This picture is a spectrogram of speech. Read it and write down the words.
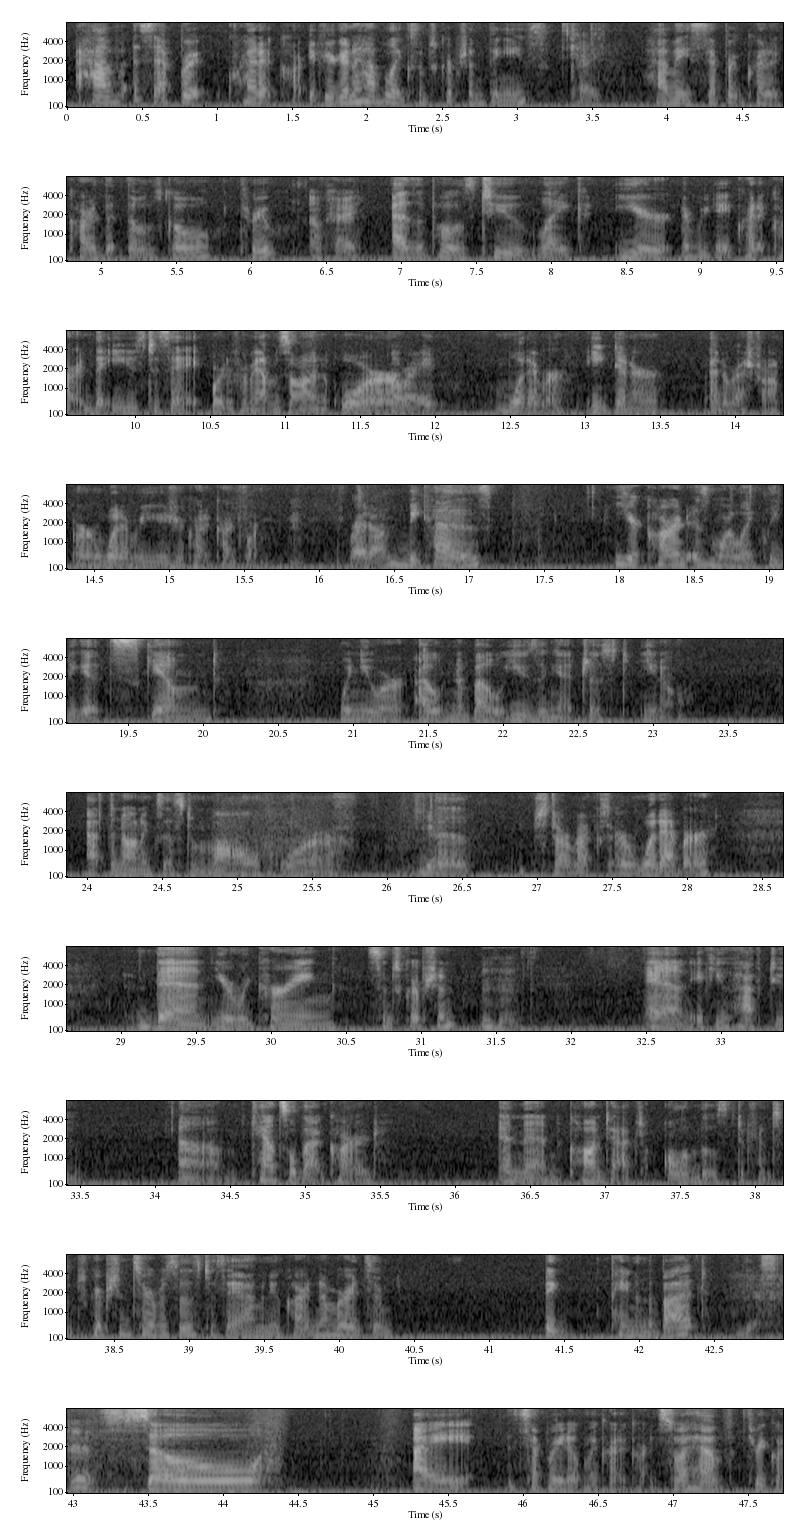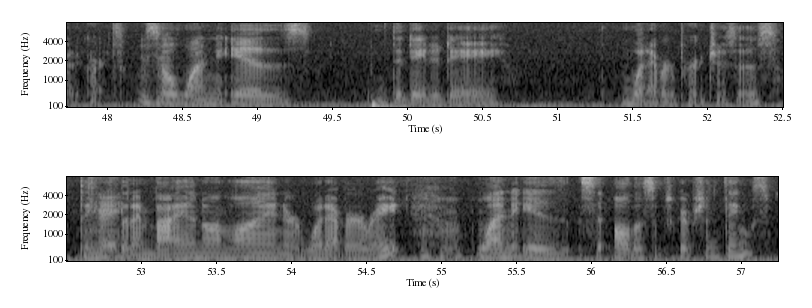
have a separate credit card. If you're gonna have like subscription thingies, Okay. have a separate credit card that those go through, Okay. as opposed to like your everyday credit card that you use to say order from Amazon or All right. whatever, eat dinner at a restaurant or whatever you use your credit card for. Right on. because your card is more likely to get skimmed when you are out and about using it just you know at the non-existent mall or the starbucks or whatever then your recurring subscription and if you have to um, cancel that card and then contact all of those different subscription services to say i have a new card number it's a big pain in the butt Yes, it is. so I separate out my credit cards. So I have three credit cards. So one is the day to day whatever purchases, things Okay. that I'm buying online or whatever, right? Mm-hmm. One is all the subscription things.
